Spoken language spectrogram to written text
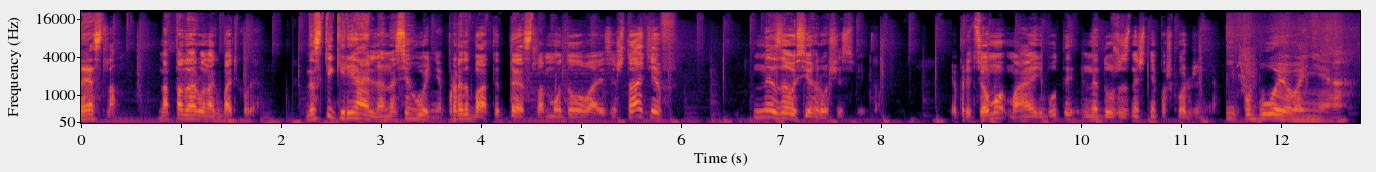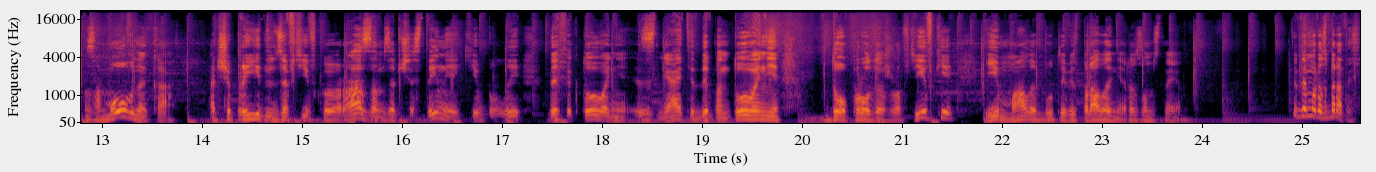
Тесла на подарунок батькові. Наскільки реально на сьогодні придбати Tesla Model Y зі штатів не за усі гроші світу. І при цьому мають бути не дуже значні пошкодження. І побоювання замовника, а чи приїдуть з автівкою разом запчастини, які були дефектовані, зняті, демонтовані до продажу автівки і мали бути відправлені разом з нею. Ідемо розбиратися.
